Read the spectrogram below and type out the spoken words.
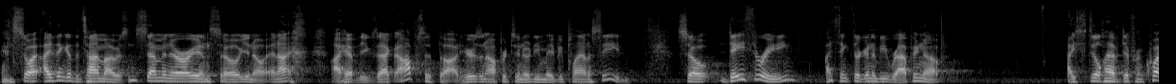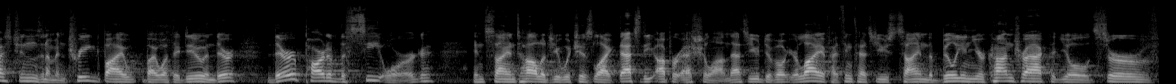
And so I, I, think at the time I was in seminary, and so, you know, and I, I have the exact opposite thought. Here's an opportunity, maybe plant a seed. So day three, I think they're going to be wrapping up. I still have different questions, and I'm intrigued by, by what they do. And they're, they're part of the Sea Org in Scientology, which is like, that's the upper echelon. That's you devote your life. I think that's you sign the billion year contract that you'll serve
